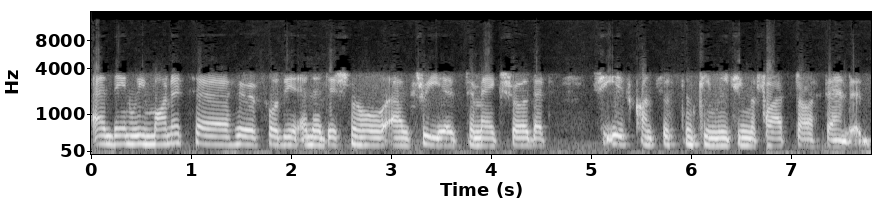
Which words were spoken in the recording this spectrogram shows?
And then we monitor her for the, an additional uh, three years to make sure that she is consistently meeting the five star standards.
